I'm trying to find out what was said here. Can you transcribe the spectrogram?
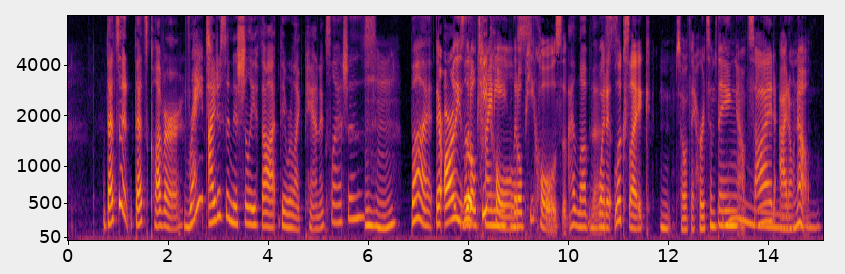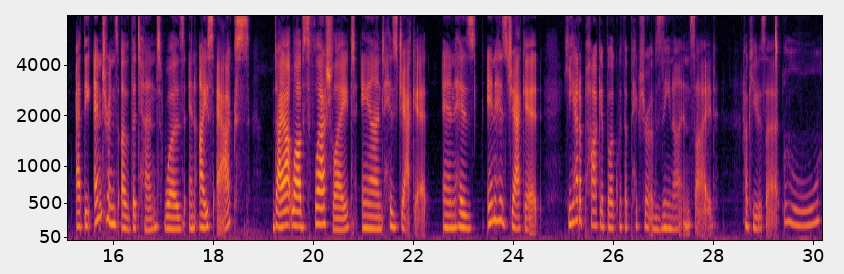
That's it. That's clever. right. I just initially thought they were like panic slashes, mm-hmm. but there are these Little little, tiny holes. little peek holes. I love this. what it looks like. Mm, So if they heard something outside, I don't know. At the entrance of the tent was an ice axe, Dyatlov's flashlight, and his jacket. And his in his jacket, he had a pocketbook with a picture of Zina inside. How cute is that? Oh,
